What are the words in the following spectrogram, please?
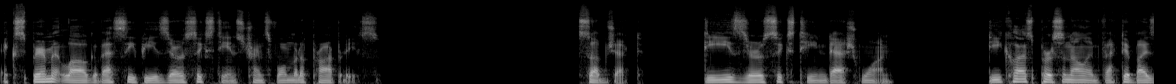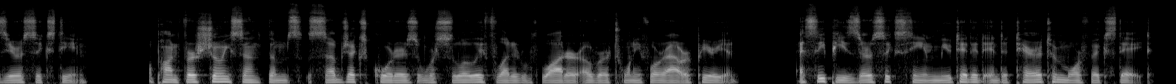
Experiment log of SCP 016's transformative properties. Subject D 016 1 D class personnel infected by 016. Upon first showing symptoms, subjects' quarters were slowly flooded with water over a 24 hour period. SCP 016 mutated into teratomorphic state,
